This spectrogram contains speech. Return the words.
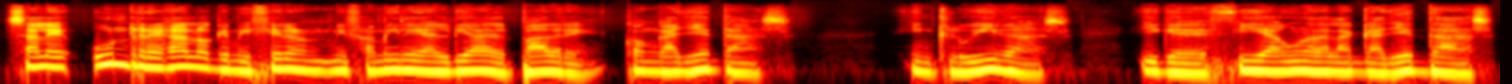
sale un regalo que me hicieron mi familia el Día del Padre con galletas incluidas y que decía una de las galletas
